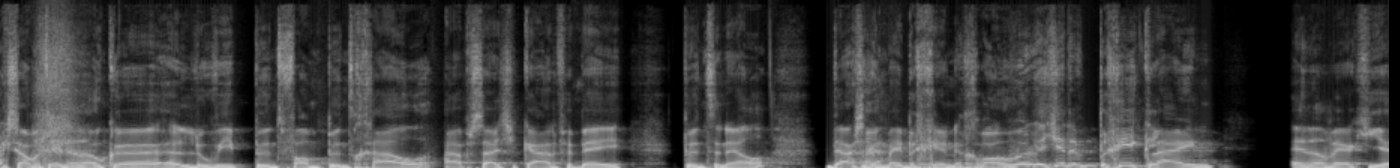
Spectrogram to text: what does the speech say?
Ik zou meteen dan ook eh louis.van.gaal, apenstaatje knvb.nl. Daar zou Ja. ik mee beginnen. Gewoon, weet je, dan begin je klein en dan werk je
